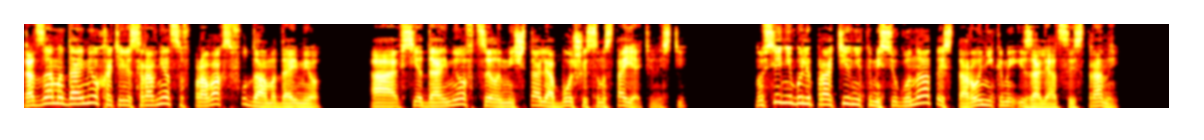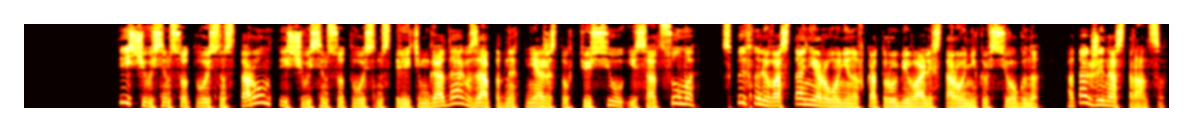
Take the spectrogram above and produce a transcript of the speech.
Тадзама Даймё хотели сравняться в правах с Фудама Даймё, а все Даймё в целом мечтали о большей самостоятельности. Но все они были противниками сюгуната и сторонниками изоляции страны. В 1882-1883 годах в западных княжествах Тюсю и Сацума вспыхнули восстания ронинов, которые убивали сторонников Сёгуна, а также иностранцев.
